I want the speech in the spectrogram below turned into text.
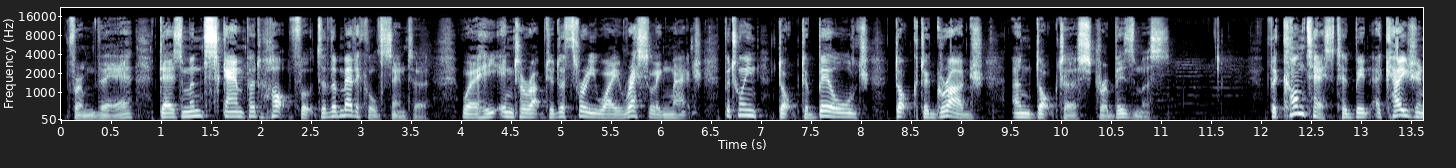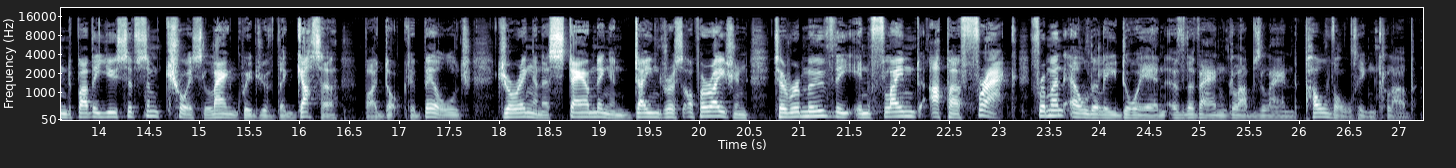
From there, Desmond scampered hotfoot to the medical centre, where he interrupted a three way wrestling match between Dr. Bilge, Dr. Grudge, and Dr. Strabismus. The contest had been occasioned by the use of some choice language of the gutter by Dr. Bilge during an astounding and dangerous operation to remove the inflamed upper frack from an elderly doyen of the Van Glubsland pole vaulting club.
